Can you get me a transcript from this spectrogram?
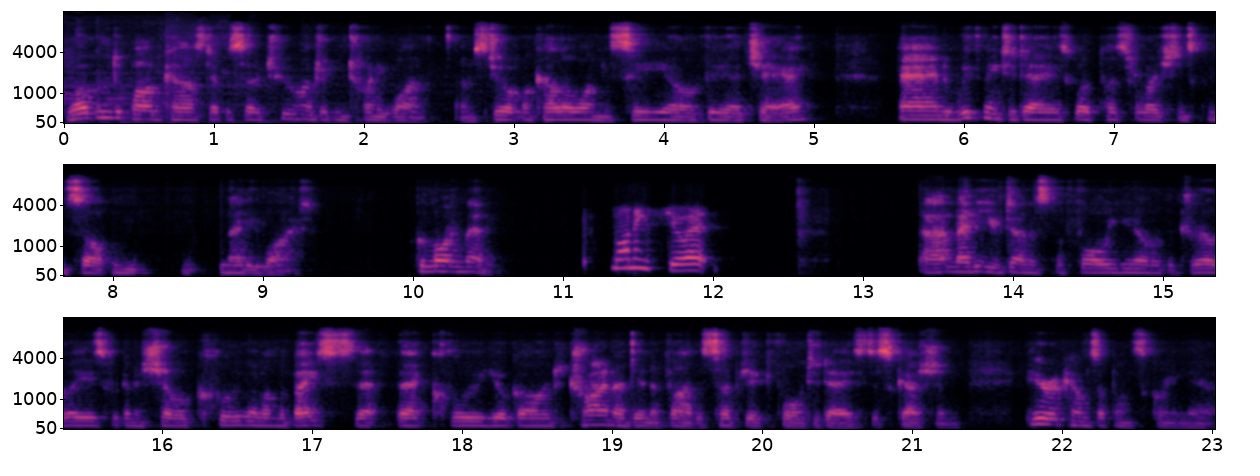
Welcome to podcast episode 221. I'm Stuart McCullough, I'm the CEO of VHIA, and with me today is Workplace Relations Consultant Maddie White. Good morning, Maddie. Morning, Stuart. Uh, Maddie, you've done this before. You know what the drill is. We're going to show a clue, and on the basis that that clue, you're going to try and identify the subject for today's discussion. Here it comes up on screen now.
